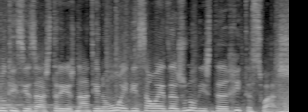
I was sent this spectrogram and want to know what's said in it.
Notícias às três na Antena 1. A edição é da jornalista Rita Soares.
